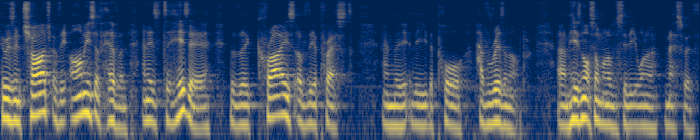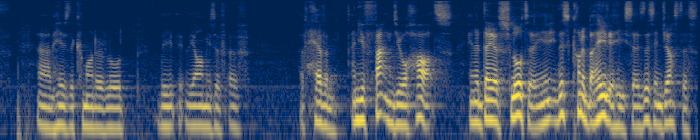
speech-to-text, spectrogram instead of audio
who is in charge of the armies of heaven, and it is to his ear that the cries of the oppressed and the, the, the poor have risen up. Um, he's not someone, obviously, that you want to mess with. Um, he is the commander of Lord, the, the, the armies of, of, of heaven. And you've fattened your hearts in a day of slaughter. This kind of behavior, he says, this injustice,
